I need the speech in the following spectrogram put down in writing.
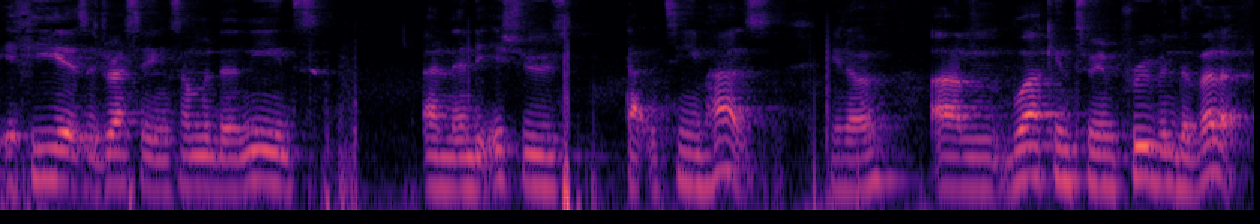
if he is addressing some of the needs and, and the issues that the team has, you know, um, working to improve and develop.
